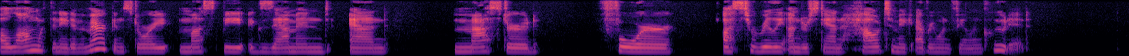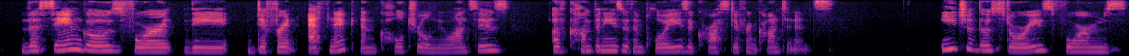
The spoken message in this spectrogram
along with the Native American story, must be examined and mastered for us to really understand how to make everyone feel included. The same goes for the different ethnic and cultural nuances of companies with employees across different continents. Each of those stories forms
